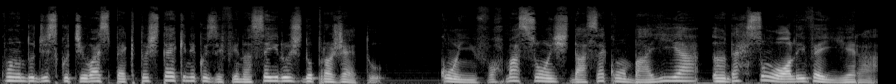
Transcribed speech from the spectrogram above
quando discutiu aspectos técnicos e financeiros do projeto. Com informações da Secom Bahia, Anderson Oliveira.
